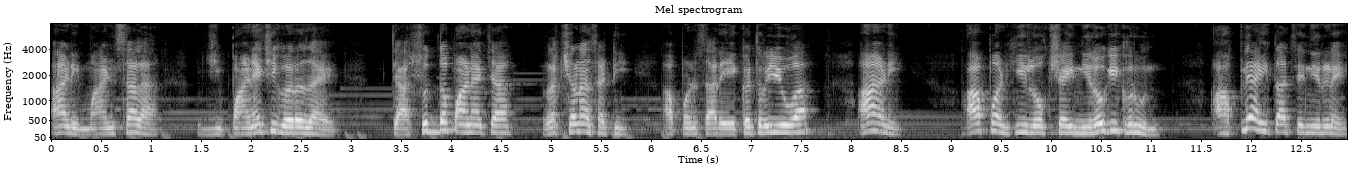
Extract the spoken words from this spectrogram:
आणि माणसाला जी पाण्याची गरज आहे त्या शुद्ध पाण्याच्या रक्षणासाठी आपण सारे एकत्र येऊया आणि आपण ही लोकशाही निरोगी करून आपल्या हिताचे निर्णय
